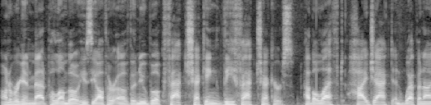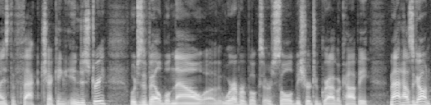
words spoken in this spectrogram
I want to bring in Matt Palumbo. He's the author of the new book, Fact Checking the Fact Checkers How the Left Hijacked and Weaponized the Fact Checking Industry, which is available now uh, wherever books are sold. Be sure to grab a copy. Matt, how's it going?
